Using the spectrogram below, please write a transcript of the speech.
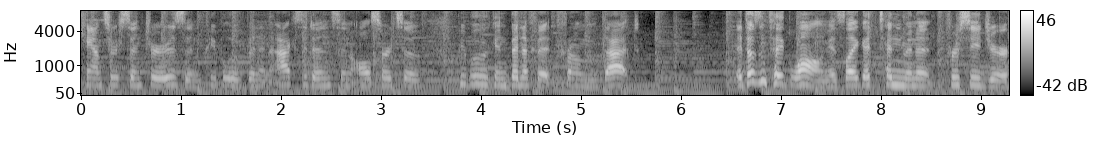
cancer centers and people who've been in accidents and all sorts of people who can benefit from that. It doesn't take long. It's like a 10 minute procedure.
